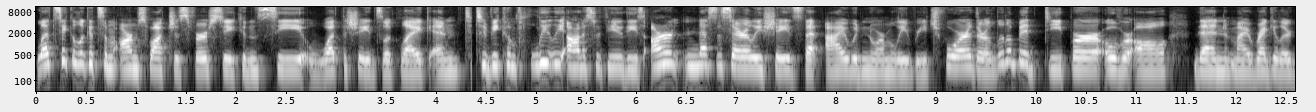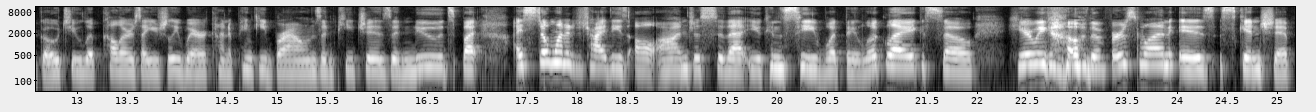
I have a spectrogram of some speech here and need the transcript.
let's take a look at some arm swatches first so you can see what the shades look like. And to be completely honest with you, these aren't necessarily shades that I would normally reach for. They're a little bit deeper overall than my regular go-to lip colors. I usually wear kind of pinky browns and peaches and nudes, but I still wanted to try these all on just so that you can see what they look like. So here we go. The first one is Skinship.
